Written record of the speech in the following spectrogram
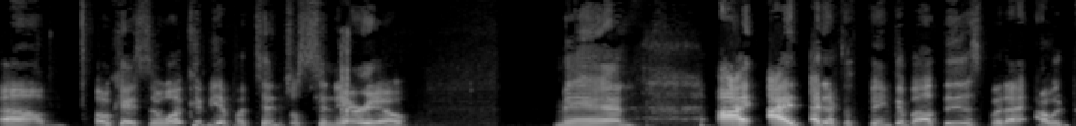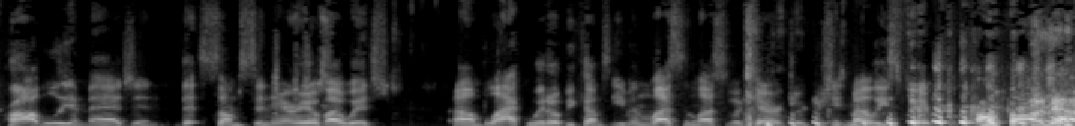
Um, okay, so what could be a potential scenario? Man, I I'd, I'd have to think about this, but I, I would probably imagine that some scenario by which um, Black Widow becomes even less and less of a character because she's my least favorite. oh no!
